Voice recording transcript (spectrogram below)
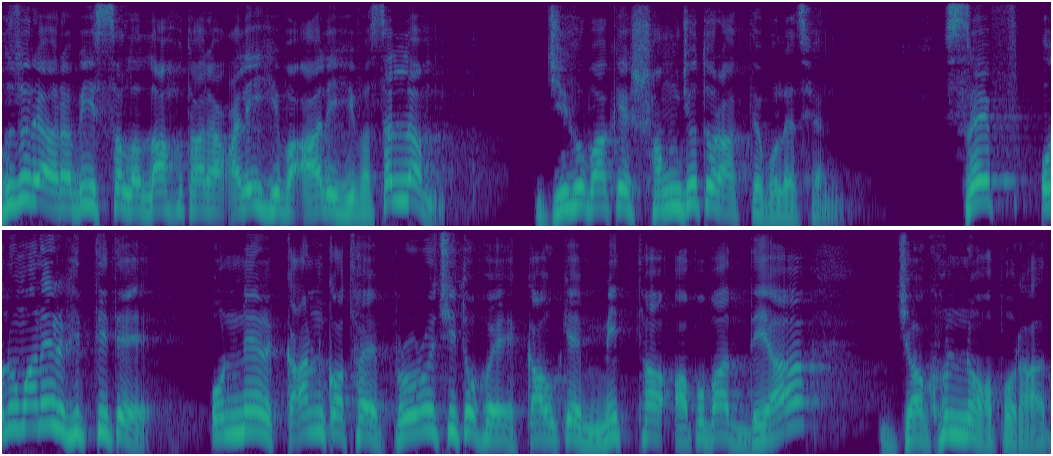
হুজুরে আরবি সাল্লাহ তালা আলিহি ওয়া আলিহি ওয়াসাল্লাম জিহুবাকে সংযত রাখতে বলেছেন। স্রেফ অনুমানের ভিত্তিতে অন্যের কান কথায় প্ররোচিত হয়ে কাউকে মিথ্যা অপবাদ দেয়া জঘন্য অপরাধ।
